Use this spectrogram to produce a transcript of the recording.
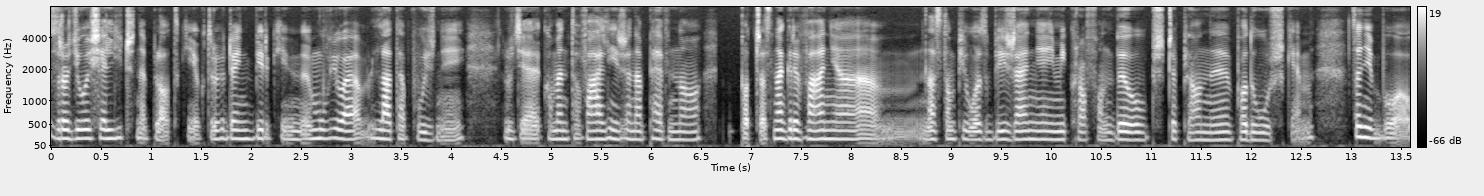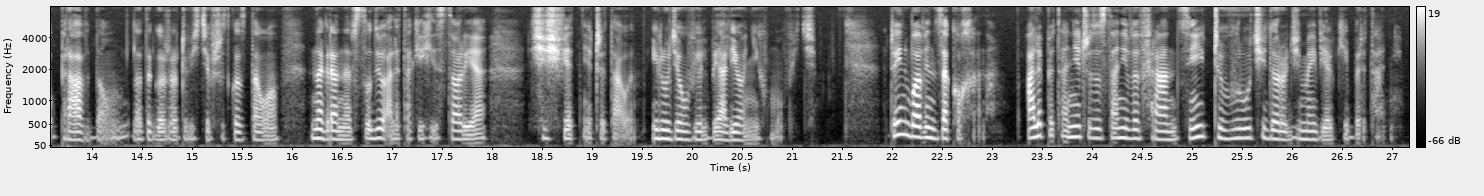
zrodziły się liczne plotki, o których Jane Birkin mówiła lata później. Ludzie komentowali, że na pewno podczas nagrywania nastąpiło zbliżenie i mikrofon był przyczepiony pod łóżkiem, co nie było prawdą, dlatego że oczywiście wszystko zostało nagrane w studiu, ale takie historie się świetnie czytały i ludzie uwielbiali o nich mówić. Jane była więc zakochana, ale pytanie, czy zostanie we Francji, czy wróci do rodzimej Wielkiej Brytanii.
